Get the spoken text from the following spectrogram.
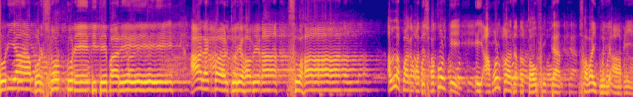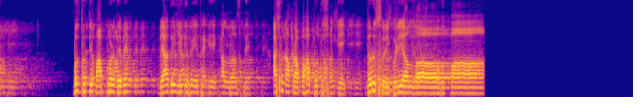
দরিয়া বর্ষণ করে দিতে পারে। আর একবার জোরে হবে না সুহান আল্লাহ পাক আমাদের সকলকে এই আমল করার জন্য তৌফিক দেন। সবাই বলি আমিন। ভুল ত্রুটি মাফ করে দেবেন। বেয়াদুই যদি হয়ে থাকে আল্লাহ আসুন আমরা মহাব্বতের সঙ্গে শরীফ পড়ি আল্লাহ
